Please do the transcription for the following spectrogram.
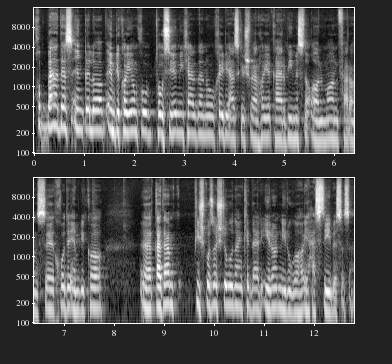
خب بعد از انقلاب امریکایی هم خب توصیه می‌کردن و خیلی از کشورهای غربی مثل آلمان، فرانسه، خود امریکا قدم پیش گذاشته بودن که در ایران نیروگاه های هستی بسازن.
